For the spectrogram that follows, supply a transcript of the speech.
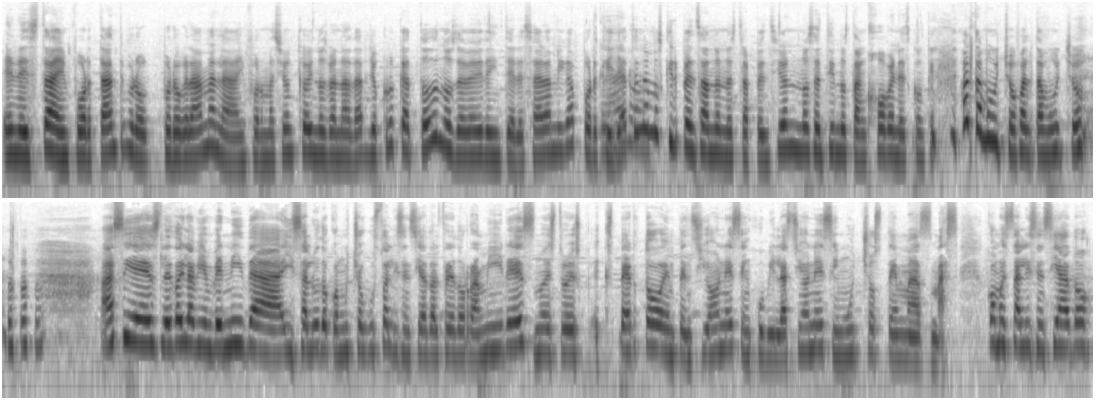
en este importante programa, la información que hoy nos van a dar. Yo creo que a todos nos debe de interesar, amiga, porque ya tenemos que ir pensando en nuestra pensión, no sentirnos tan jóvenes con que falta mucho, falta mucho. Así es, le doy la bienvenida y saludo con mucho gusto al licenciado Alfredo Ramírez, nuestro experto en pensiones, en jubilaciones y muchos temas más. ¿Cómo está, licenciado?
